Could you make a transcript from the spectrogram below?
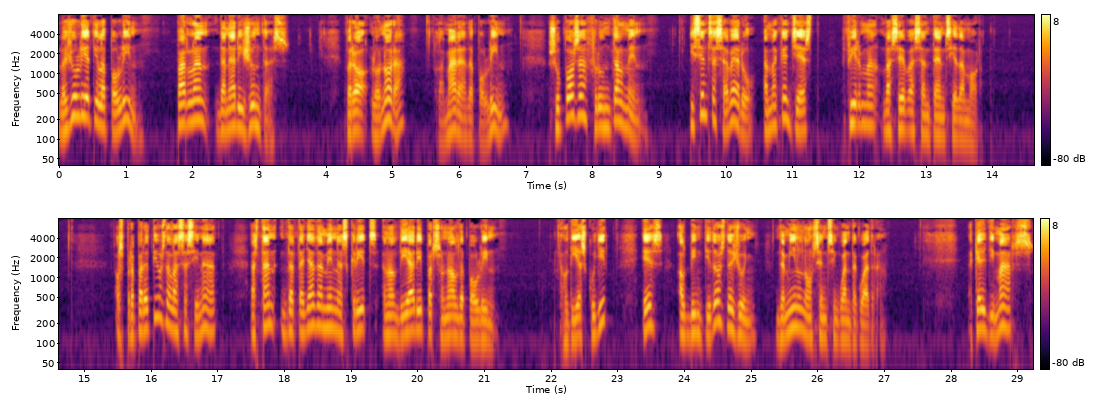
La Juliet i la Pauline parlen d'anar-hi juntes, però l'Honora, la mare de Pauline, s'oposa frontalment i sense saber-ho, amb aquest gest, firma la seva sentència de mort. Els preparatius de l'assassinat estan detalladament escrits en el diari personal de Pauline. El dia escollit és el 22 de juny de 1954. Aquell dimarts,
